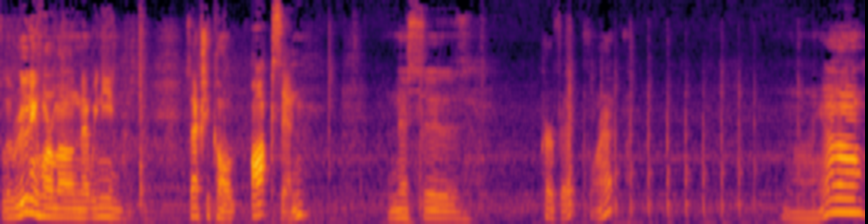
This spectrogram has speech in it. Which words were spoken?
So the rooting hormone that we need is actually called auxin. And this is perfect for it. There we go.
